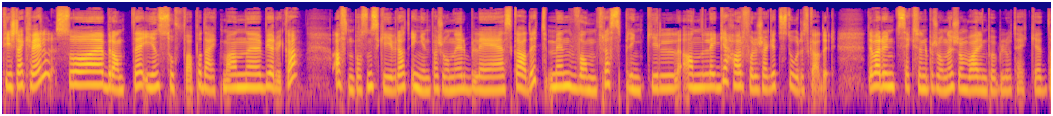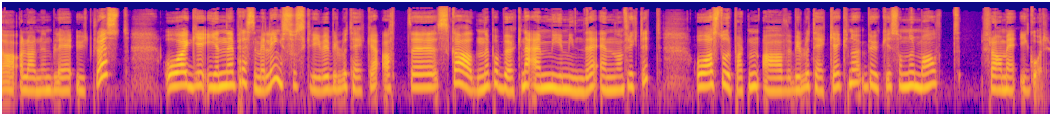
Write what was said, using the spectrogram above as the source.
Tirsdag kveld så brant det i en sofa på Deichman eh, Bjørvika. Aftenposten skriver at ingen personer ble skadet, men vann fra sprinkelanlegget har forårsaket store skader. Det var rundt 600 personer som var inne på biblioteket da alarmen ble utløst. Og i en pressemelding så skriver biblioteket at eh, skadene på bøkene er mye mindre enn man fryktet, og storparten av biblioteket kunne brukes som normalt fra og med i går.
